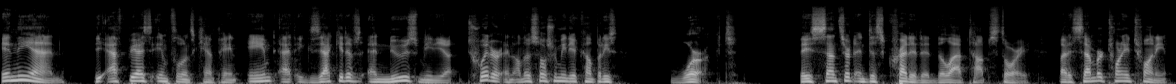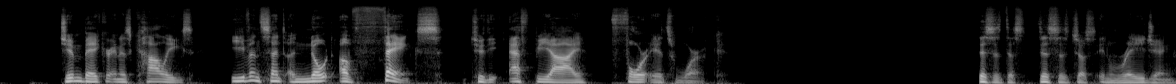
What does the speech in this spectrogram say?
In the end, the FBI's influence campaign aimed at executives and news media, Twitter, and other social media companies worked. They censored and discredited the laptop story. By December 2020, Jim Baker and his colleagues even sent a note of thanks to the FBI for its work. This is this, this is just enraging.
